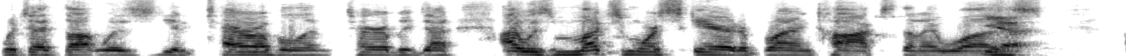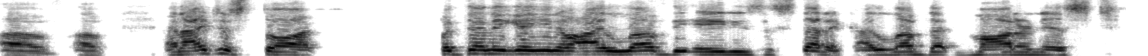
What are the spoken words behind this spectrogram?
which I thought was you know terrible and terribly done. I was much more scared of Brian Cox than I was Yeah. of of, and I just thought. But then again, you know, I love the '80s aesthetic. I love that modernist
